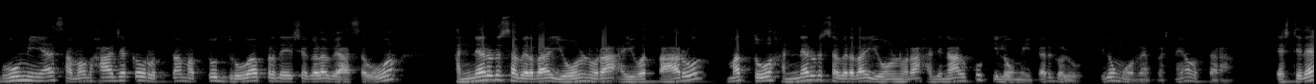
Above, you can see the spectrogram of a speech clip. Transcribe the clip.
ಭೂಮಿಯ ಸಮಭಾಜಕ ವೃತ್ತ ಮತ್ತು ಧ್ರುವ ಪ್ರದೇಶಗಳ ವ್ಯಾಸವು ಹನ್ನೆರಡು ಸಾವಿರದ ಏಳ್ನೂರ ಐವತ್ತಾರು ಮತ್ತು ಹನ್ನೆರಡು ಸಾವಿರದ ಏಳ್ನೂರ ಹದಿನಾಲ್ಕು ಕಿಲೋಮೀಟರ್ಗಳು. ಇದು ಮೂರನೇ ಪ್ರಶ್ನೆಯ ಉತ್ತರ. ಎಷ್ಟಿದೆ?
